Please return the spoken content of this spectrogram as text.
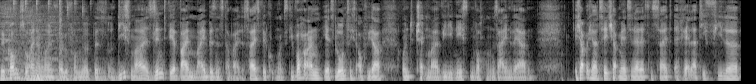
Willkommen zu einer neuen Folge vom Nerd Business und diesmal sind wir beim My Business dabei. Das heißt, wir gucken uns die Woche an, jetzt lohnt sich auch wieder und checken mal, wie die nächsten Wochen sein werden. Ich habe euch ja erzählt, ich habe mir jetzt in der letzten Zeit relativ viele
